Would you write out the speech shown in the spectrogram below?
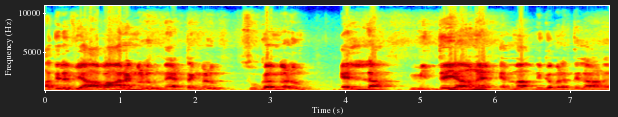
അതിലെ വ്യാപാരങ്ങളും നേട്ടങ്ങളും സുഖങ്ങളും എല്ലാം മിഥ്യയാണ് എന്ന നിഗമനത്തിലാണ്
